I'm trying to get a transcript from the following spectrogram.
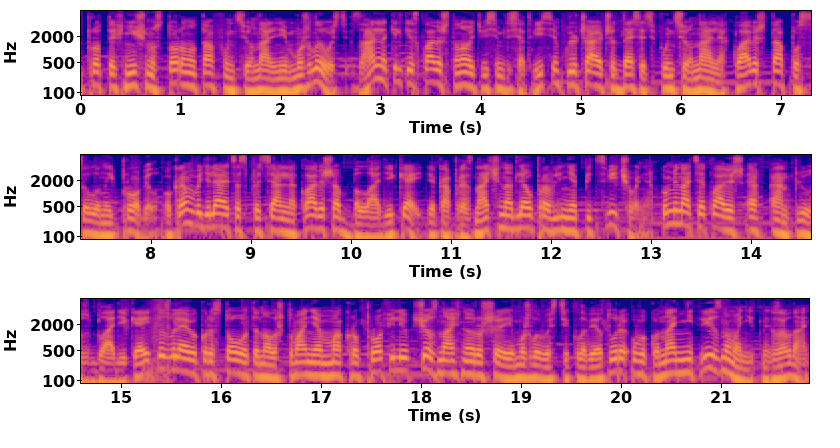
про технічну сторону та функціональні можливості. Загальна кількість клавіш становить 88, включаючи 10 функціональних клавіш та посилений пробіл. Окремо виділяється спеціальна клавіша Bloody K, яка призначена для управління підсвічуванням. Комбінація клавіш FN плюс Bloody K дозволяє використовувати налаштування макропрофілів, що значно розширює можливості клавіатури у виконанні різноманітних завдань.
